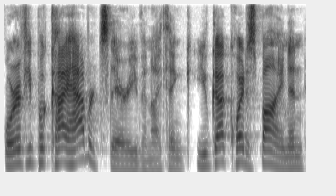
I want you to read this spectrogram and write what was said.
or if you put Kai Havertz there, even, I think you've got quite a spine. And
